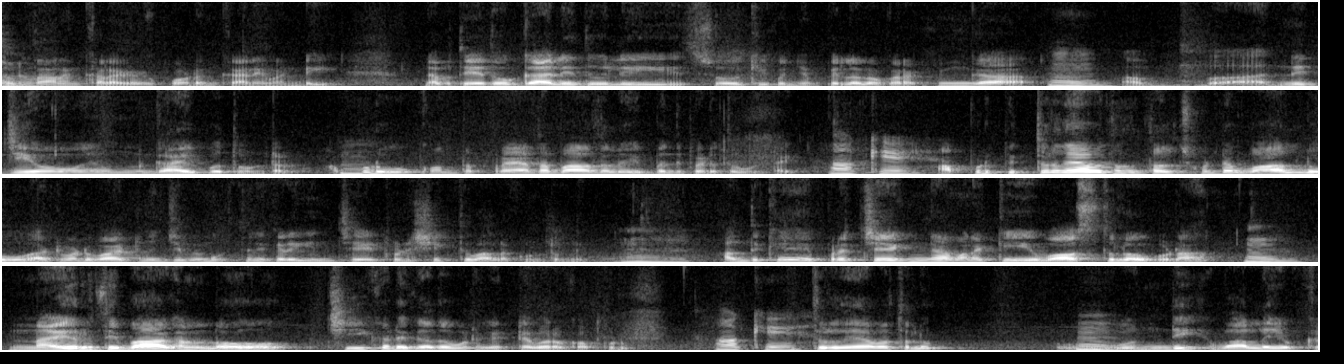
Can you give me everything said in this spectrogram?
సంతానం కలగకపోవడం కానివ్వండి లేకపోతే ఏదో గాలి దూలి సోకి కొంచెం పిల్లలు ఒక రకంగా అబ్బా, నిర్జీవంగా అయిపోతూ ఉంటారు. అప్పుడు కొంత ప్రేత బాధలు ఇబ్బంది పెడుతూ ఉంటాయి. అప్పుడు పితృదేవతను తలుచుకుంటే వాళ్ళు అటువంటి వాటి నుంచి విముక్తిని కలిగించేటువంటి శక్తి వాళ్ళకు ఉంటుంది. అందుకే ప్రత్యేకంగా మనకి వాస్తులో కూడా నైరుతి భాగంలో చీకటి గద ఒకటి కట్టేవారు ఒకప్పుడు. పితృదేవతలు ఉండి వాళ్ళ యొక్క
